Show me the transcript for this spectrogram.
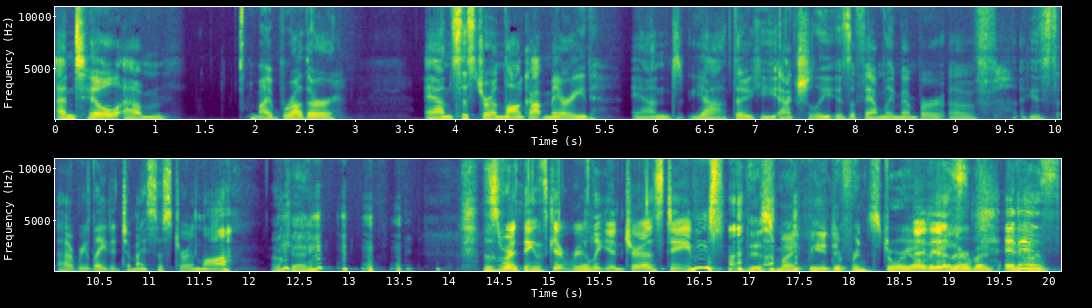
until um, my brother and sister in law got married. And yeah, the, he actually is a family member of, he's uh, related to my sister in law. Okay. This is where things get really interesting. this might be a different story altogether, it but. It yeah. is.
